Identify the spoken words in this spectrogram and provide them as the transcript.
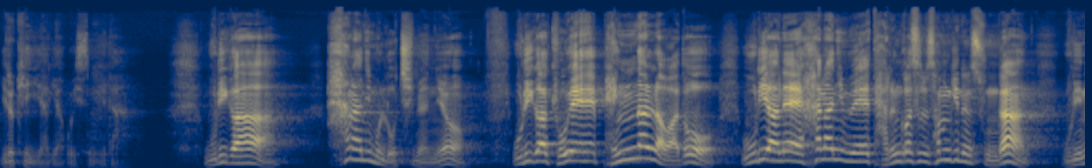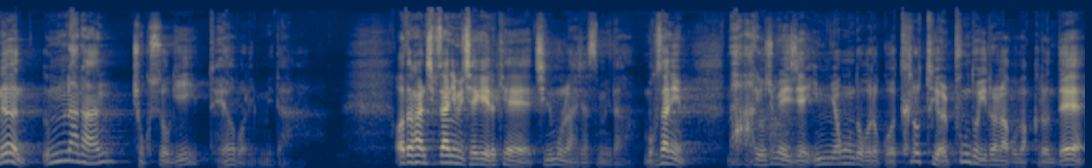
이렇게 이야기하고 있습니다. 우리가 하나님을 놓치면요. 우리가 교회에 백날 나와도 우리 안에 하나님 외에 다른 것을 섬기는 순간 우리는 음란한 족속이 되어버립니다. 어떤 한 집사님이 제게 이렇게 질문을 하셨습니다. 목사님, 막 요즘에 이제 임영웅도 그렇고 트로트 열풍도 일어나고 막 그런데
